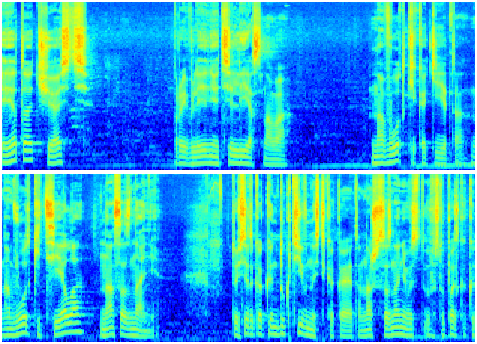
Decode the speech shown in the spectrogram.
это часть проявления телесного – наводки какие-то, наводки тела на сознание. То есть это как индуктивность какая-то. Наше сознание выступает как,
